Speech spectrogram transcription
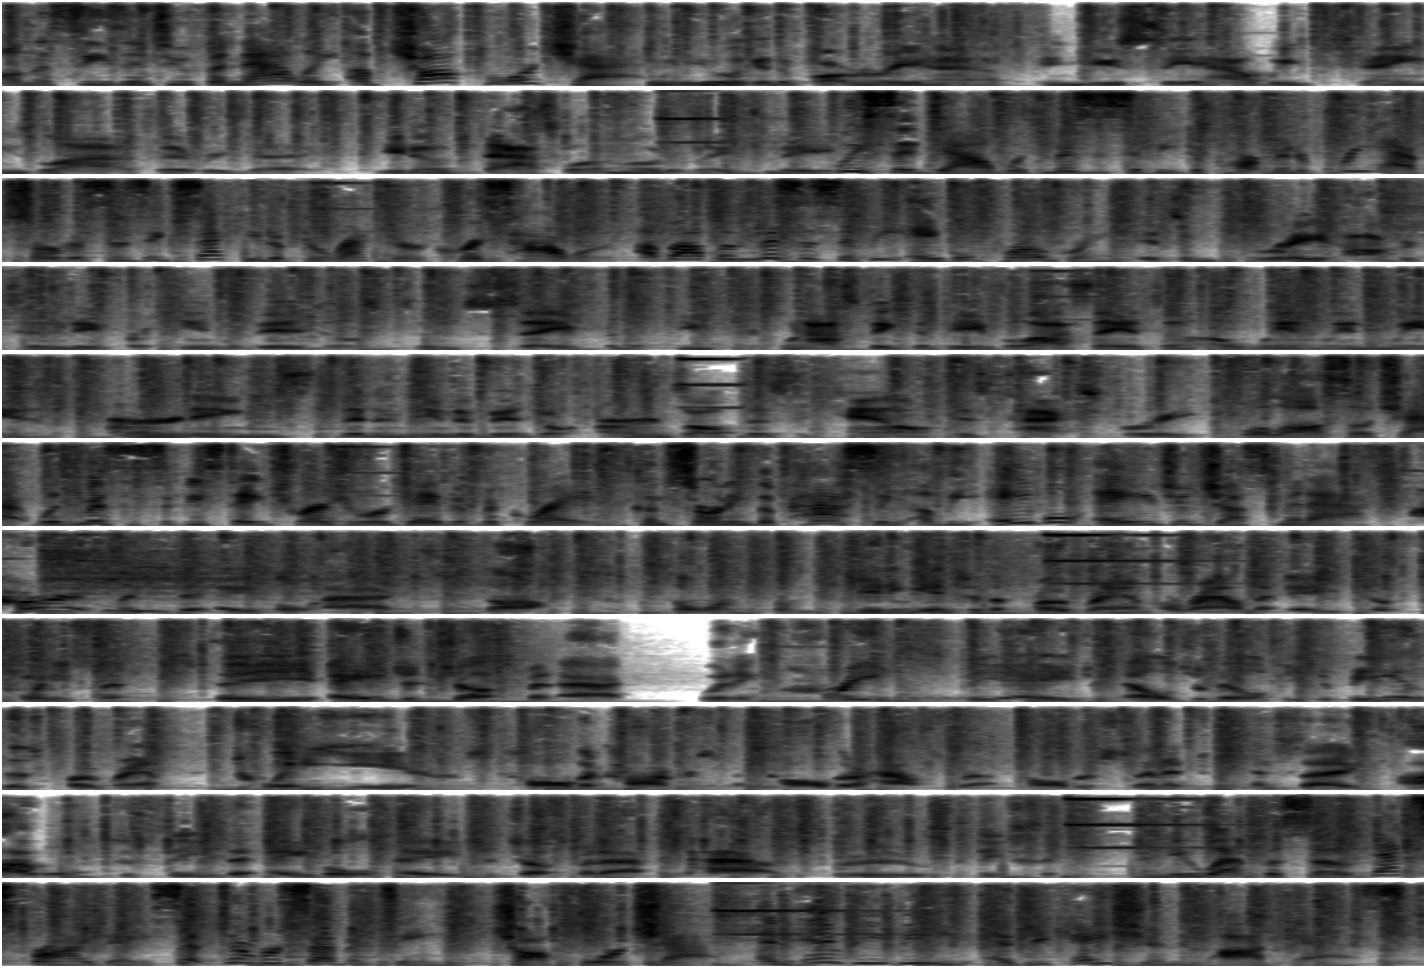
on the season two finale of Chalkboard Chat. When you look at Department of Rehab and you see how we change lives every day, you know, that's what motivates me. We sit down with Mississippi Department of Rehab Services Executive Director Chris Howard about the Mississippi ABLE program. It's a great opportunity for individuals to save for the future. When I speak to people, I say it's a, a win-win-win. Earnings that an individual earns off this account is tax-free. We'll also chat with Mississippi State Treasurer David McRae concerning the passing of the Able Age Adjustment Act. Currently, the ABLE Act stops someone from getting into the program around the age of 26. The Age Adjustment Act would increase the age of eligibility to be in this program 20 years. Call their congressman, call their House rep, call their senator, and say, I want to see the Able Age Adjustment Act pass through DC. New episode next Friday, September 17th. Chalkboard Chat, an MPB education podcast.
